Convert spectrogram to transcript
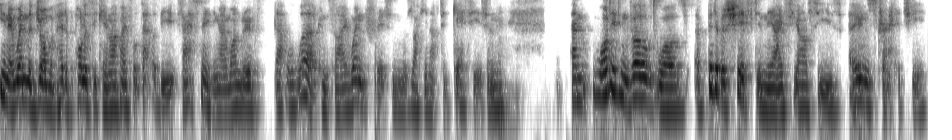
you know, when the job of head of policy came up, I thought that would be fascinating. I wonder if that will work. And so I went for it and was lucky enough to get it. And, and what it involved was a bit of a shift in the ICRC's own strategy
